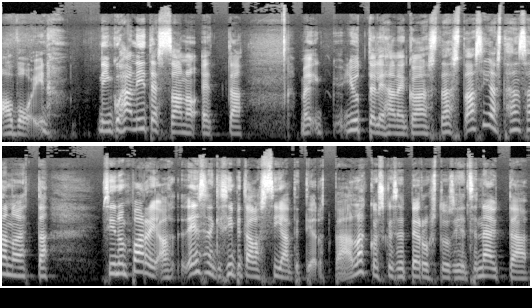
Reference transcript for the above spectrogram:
avoin. Niin kuin hän itse sanoi, että mä juttelin hänen kanssa tästä asiasta, hän sanoi, että – Siinä on pari, ensinnäkin siinä pitää olla sijaintitiedot päällä, koska se perustuu siihen, että se näyttää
